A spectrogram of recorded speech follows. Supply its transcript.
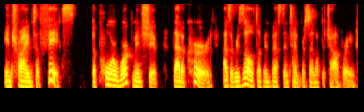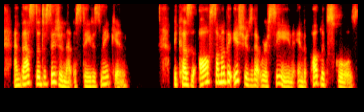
in trying to fix the poor workmanship that occurred as a result of investing 10% of the child brain. And that's the decision that the state is making. Because all some of the issues that we're seeing in the public schools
